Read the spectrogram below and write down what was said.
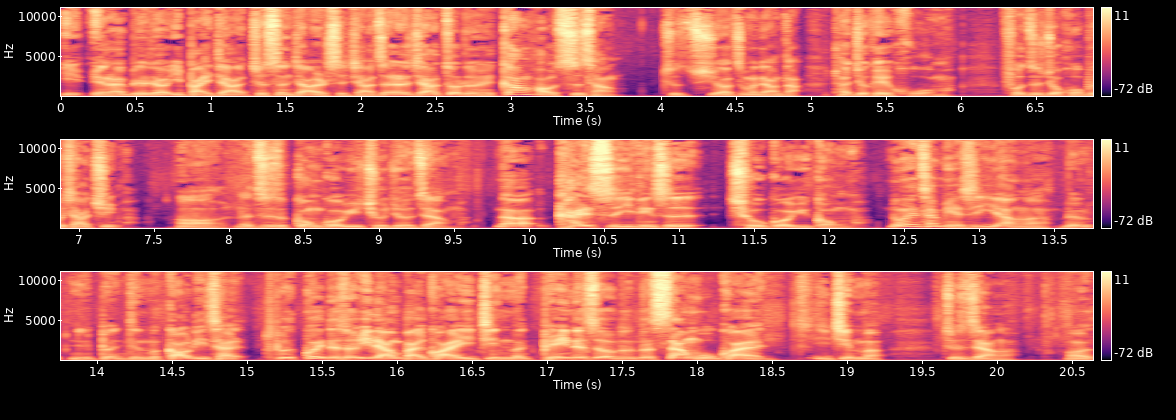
一原来比如叫一百家，就剩下二十家，这二十家做的东西刚好市场就需要这么两档，它就可以活嘛，否则就活不下去嘛。哦，那这是供过于求就是这样嘛。那开始一定是求过于供嘛。农业产品也是一样啊，没有你不那么高丽菜，不是贵的时候一两百块一斤吗？便宜的时候不三五块一斤吗？就是这样啊。哦，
